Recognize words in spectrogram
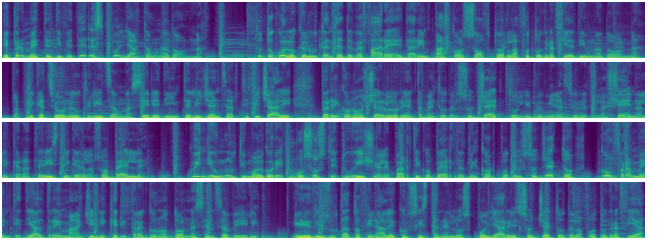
e permette di vedere spogliata una donna. Tutto quello che l'utente deve fare è dare in pasto al software la fotografia di una donna. L'applicazione utilizza una serie di intelligenze artificiali per riconoscere l'orientamento del soggetto, l'illuminazione della scena, le caratteristiche della sua pelle. Quindi un ultimo algoritmo sostituisce le parti coperte del corpo del soggetto con frammenti di altre immagini che ritraggono donne senza veli. Il risultato finale consiste nello spogliare il soggetto della fotografia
